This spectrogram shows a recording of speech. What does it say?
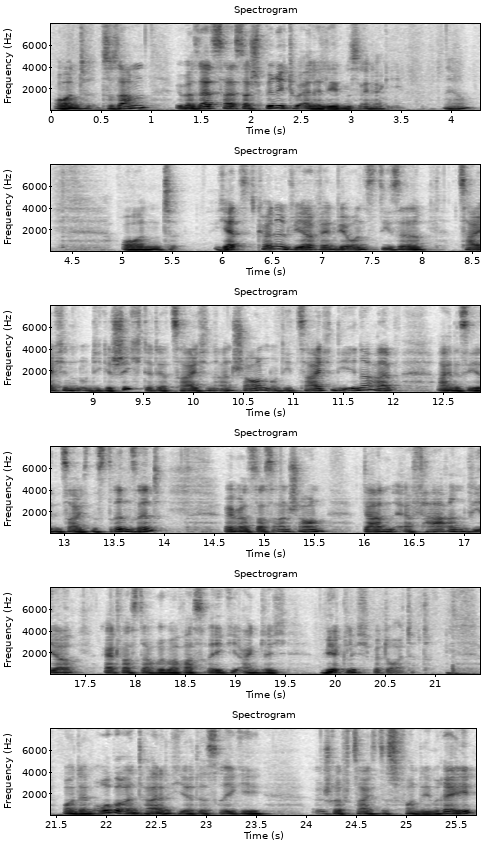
Und zusammen übersetzt heißt das spirituelle Lebensenergie. Ja? Und jetzt können wir, wenn wir uns diese Zeichen und die Geschichte der Zeichen anschauen und die Zeichen, die innerhalb eines jeden Zeichens drin sind, wenn wir uns das anschauen, dann erfahren wir etwas darüber, was Reiki eigentlich wirklich bedeutet. Und im oberen Teil hier des Reiki-Schriftzeichens von dem Rei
